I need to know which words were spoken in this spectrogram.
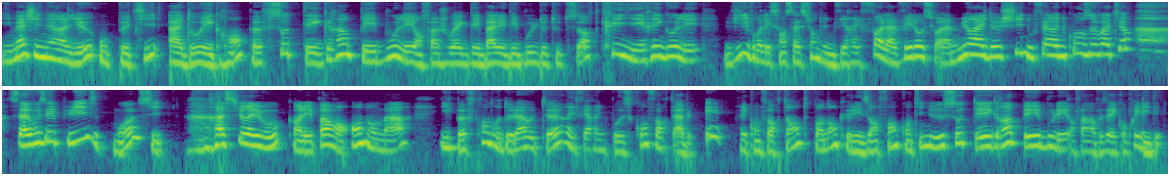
Imaginez un lieu où petits, ados et grands peuvent sauter, grimper, bouler, enfin jouer avec des balles et des boules de toutes sortes, crier, rigoler, vivre les sensations d'une virée folle à vélo sur la muraille de Chine ou faire une course de voiture. Ça vous épuise? Moi aussi. Rassurez-vous, quand les parents en ont marre, ils peuvent prendre de la hauteur et faire une pause confortable et réconfortante pendant que les enfants continuent de sauter, grimper, bouler. Enfin, vous avez compris l'idée.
